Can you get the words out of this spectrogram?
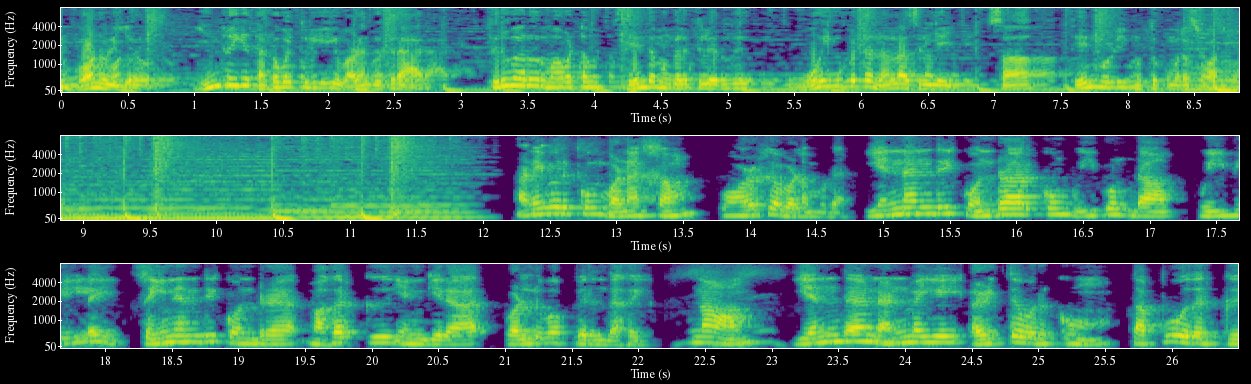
வானொலியோ. இன்றைய தகவல் துறையை வழங்குகிறார் திருவாரூர் மாவட்டம் சேந்தமங்கலத்திலிருந்து ஓய்வு பெற்ற நல்லாசிரியை சா. தேன்மொழி முத்துக்குமர சுவாமி அனைவருக்கும் வணக்கம். வாழ்க வளமுடன். என்னன்றி கொன்றார்க்கும் உய்வுண்டாம். உய்வில்லை. செய்நன்றி கொன்ற மகர்க்கு என்கிறார் வள்ளுவப் பெருந்தகை. நாம் எந்த நன்மையை அழித்தவருக்கும் தப்புவதற்கு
